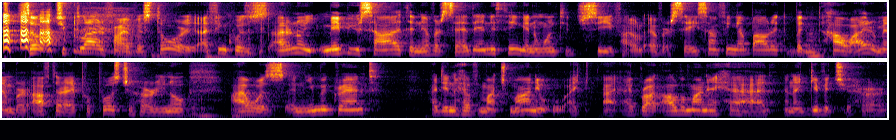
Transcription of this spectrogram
so to clarify the story, I think was I don't know maybe you saw it and never said anything and wanted to see if I will ever say something about it. But how I remember after I proposed to her, you know, I was an immigrant. I didn't have much money. I, I, brought all the money I had and I give it to her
